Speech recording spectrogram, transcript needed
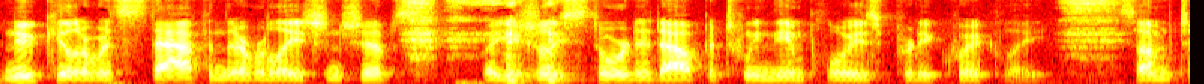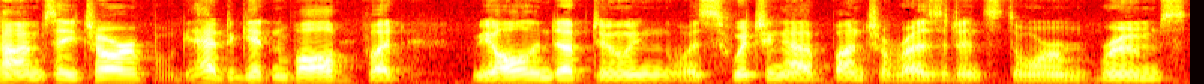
nuclear with staff and their relationships, but usually stored it out between the employees pretty quickly. Sometimes HR had to get involved, but we all ended up doing was switching out a bunch of residence dorm rooms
